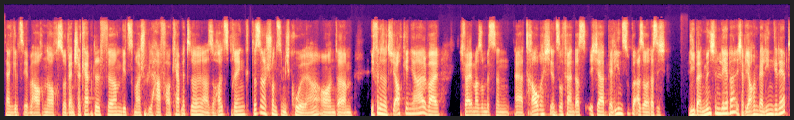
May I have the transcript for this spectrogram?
dann gibt es eben auch noch so Venture Capital-Firmen wie zum Beispiel HV Capital, also Holzbrink. Das ist schon ziemlich cool, ja. Und ähm, ich finde es natürlich auch genial, weil ich war immer so ein bisschen äh, traurig, insofern, dass ich ja Berlin super, also dass ich lieber in München lebe. Ich habe ja auch in Berlin gelebt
